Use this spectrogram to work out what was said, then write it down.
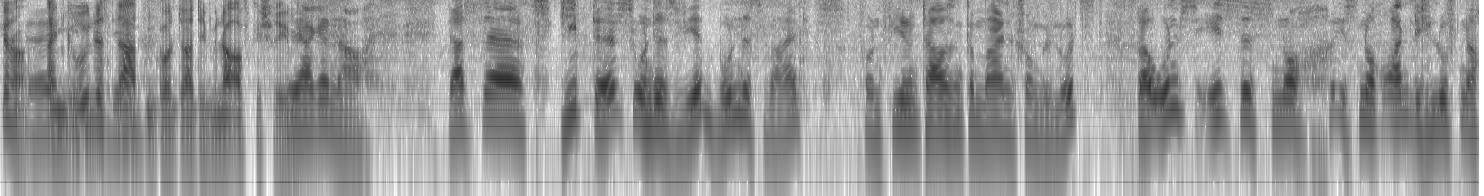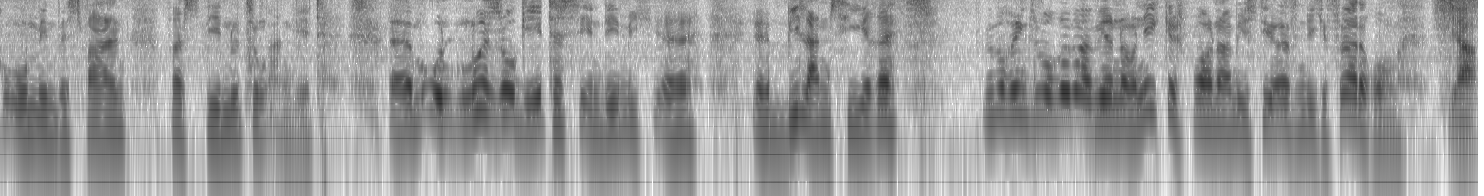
Genau, Äh, ein die- grünes Datenkonto hatte ich mir noch aufgeschrieben. Ja, genau. Das äh, gibt es und es wird bundesweit von vielen tausend Gemeinden schon genutzt. Bei uns ist es noch, ist noch ordentlich Luft nach oben in Westfalen, was die Nutzung angeht. Ähm, und nur so geht es, indem ich äh, äh, bilanziere. Übrigens, worüber wir noch nicht gesprochen haben, ist die öffentliche Förderung. Ja.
